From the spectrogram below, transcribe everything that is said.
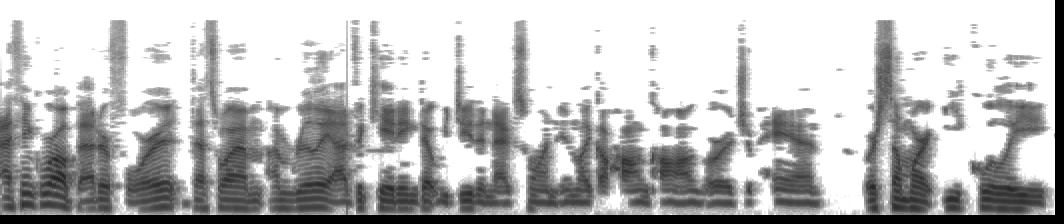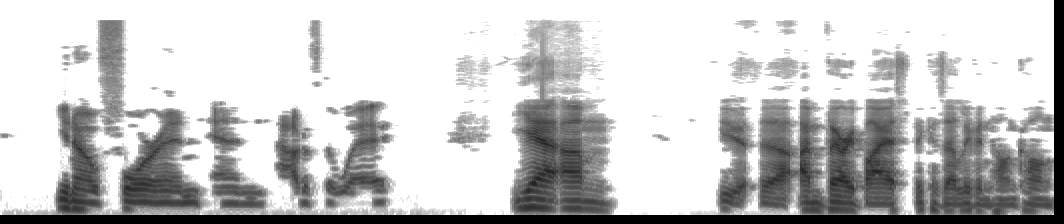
I think we're all better for it. That's why I'm I'm really advocating that we do the next one in like a Hong Kong or a Japan or somewhere equally, you know, foreign and out of the way. Yeah, um, yeah, uh, I'm very biased because I live in Hong Kong,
